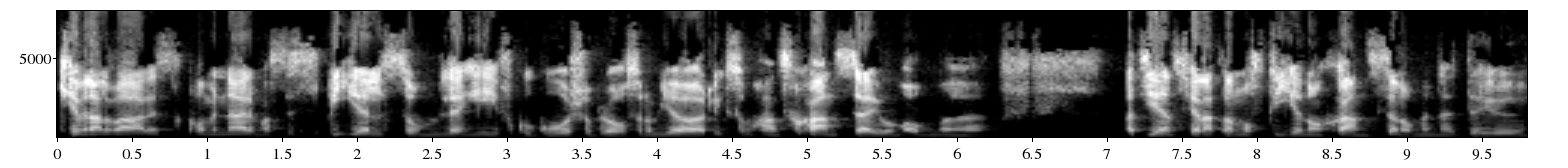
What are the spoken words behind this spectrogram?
Kevin Alvarez kommer närmast ett spel som länge IFK går så bra som de gör. Liksom, hans chans är ju om, om eh, att Jens känner att han måste ge någon chansen. Men det är ju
